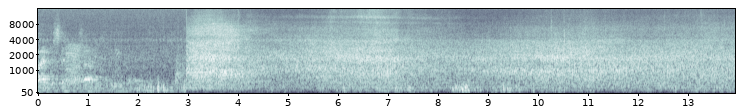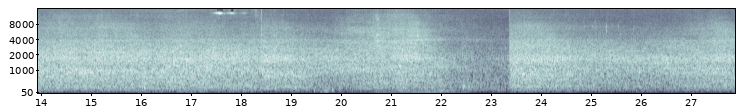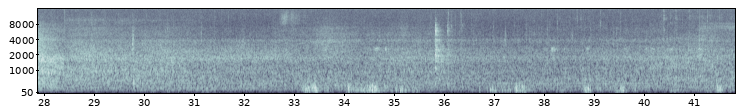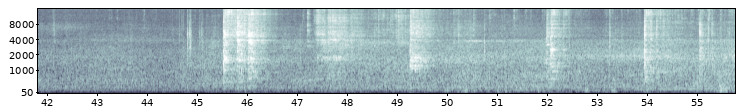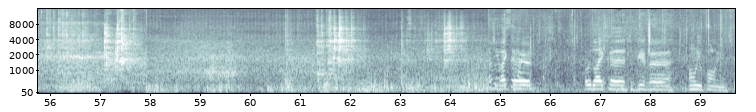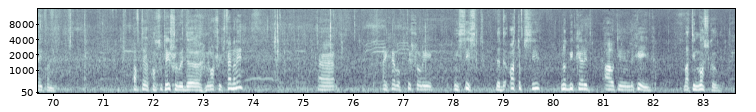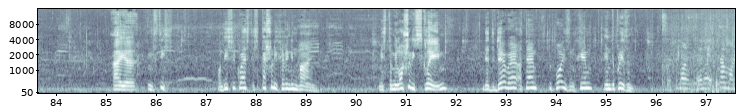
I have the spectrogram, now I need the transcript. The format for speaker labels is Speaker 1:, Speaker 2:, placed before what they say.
Speaker 1: disciples stepped
Speaker 2: I would like, uh, I would like uh, to give uh, only the following statement. After consultation with the Milosevic family, uh, I have officially insist that the autopsy not be carried out in The Hague, but in Moscow. I uh, insist on this request, especially having in mind Mr. Milosevic's claim that there were attempts to poison him in the prison.
Speaker 3: Come on, come on.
